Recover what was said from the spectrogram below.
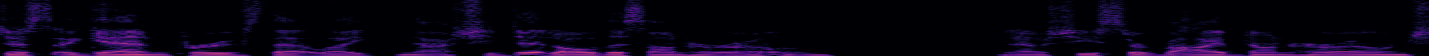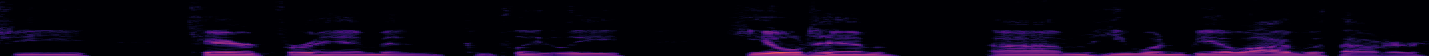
Just again proves that like no she did all this on her own. You know she survived on her own. She cared for him and completely healed him. Um he wouldn't be alive without her.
